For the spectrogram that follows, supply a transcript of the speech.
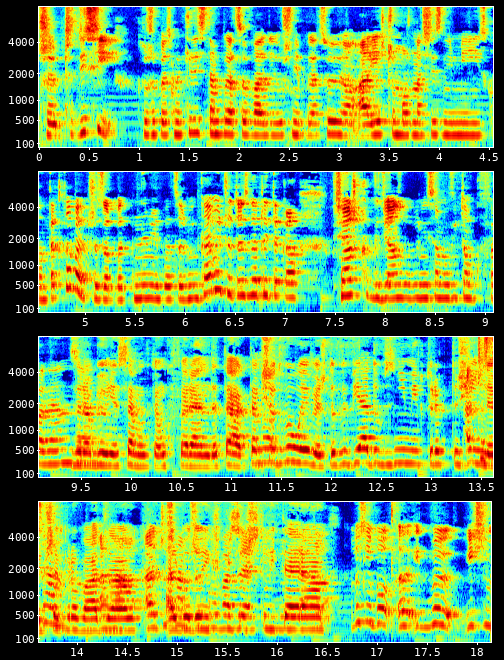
czy, czy DC, którzy powiedzmy kiedyś tam pracowali, już nie pracują, a jeszcze można się z nimi skontaktować, czy z obecnymi pracownikami, czy to jest raczej taka książka, gdzie on zrobił niesamowitą kwerendę? Zrobił niesamowitą kwerendę, tak. Tam no. się odwołuje, wiesz, do wywiadów z nimi, które ktoś inny sam, przeprowadzał, aha, albo do ich wpisów z Twittera. No właśnie, bo e, jakby, jeśli,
